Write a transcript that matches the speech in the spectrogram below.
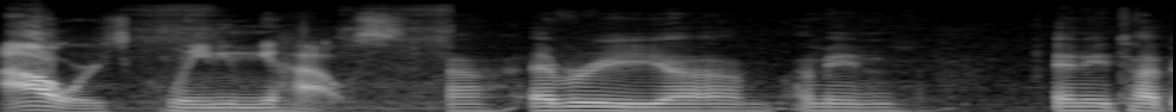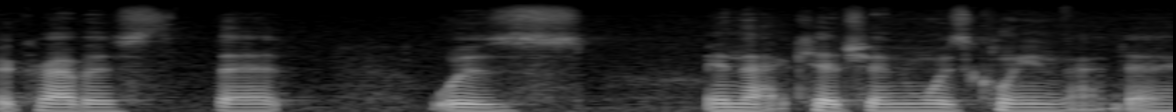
hours cleaning the house. Uh, every, um, I mean, any type of crevice that was in that kitchen was clean that day.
